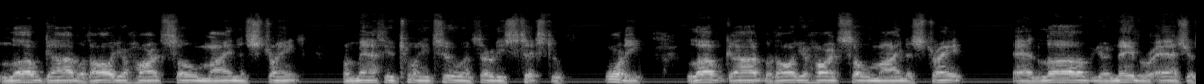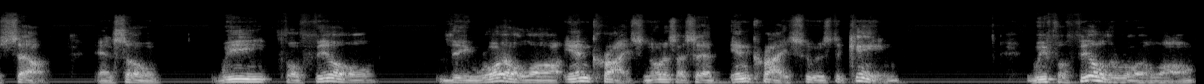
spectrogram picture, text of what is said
love God with all your heart, soul, mind, and strength from Matthew 22 and 36 to 40. Love God with all your heart, soul, mind, and strength, and love your neighbor as yourself. And so we fulfill the royal law in Christ. Notice I said in Christ, who is the king. We fulfill the royal law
